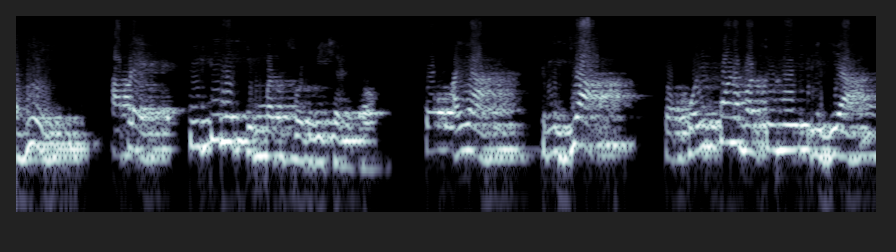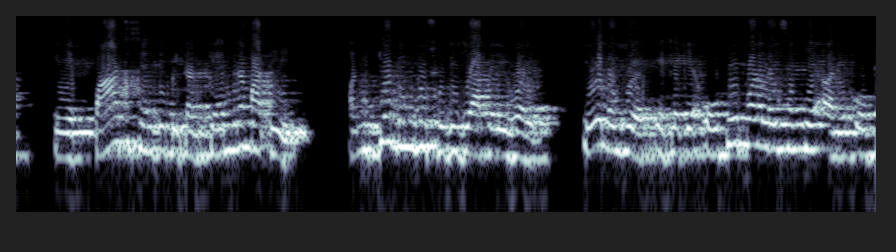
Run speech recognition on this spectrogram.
અહીં આપણે પીટી ની કિંમત શોધવી છે, મિત્રો. તો અહીંયા ત્રિજ્યા, તો કોઈ પણ વર્તુળની ત્રિજ્યા એ પાંચ સેન્ટીમીટર કેન્દ્રમાંથી અંત્ય બિંદુ સુધી જે આપેલી હોય, એ લઈએ, એટલે કે ઓપી પણ લઈ શકીએ અને OQ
